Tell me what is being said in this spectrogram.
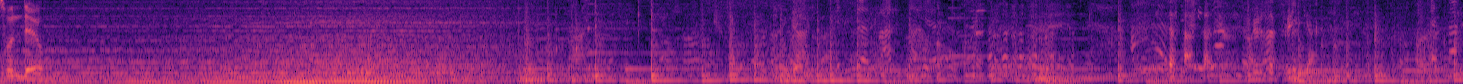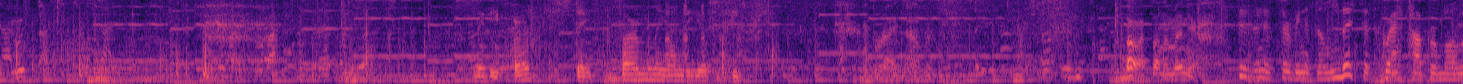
This one do? May the earth stay firmly under your feet. Right, Albert. Oh, it's on the menu. Susan is serving a delicious grasshopper mole.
